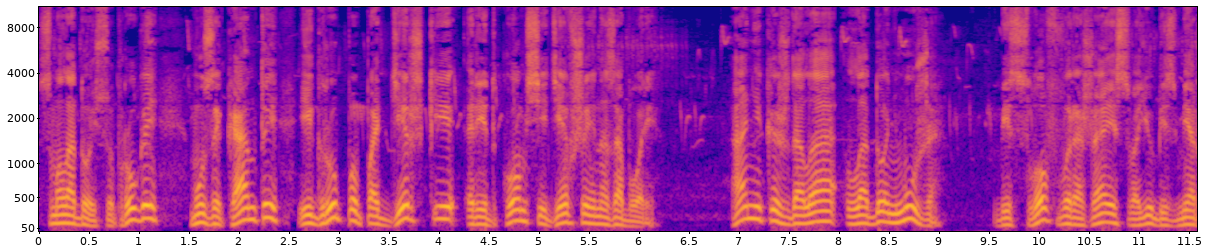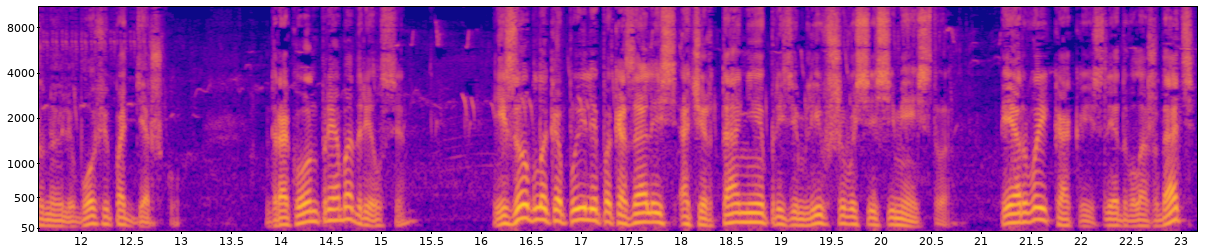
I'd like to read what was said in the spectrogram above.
с молодой супругой, музыканты и группа поддержки, редком сидевшие на заборе. Аника ждала ладонь мужа, без слов выражая свою безмерную любовь и поддержку. Дракон приободрился. Из облака пыли показались очертания приземлившегося семейства. Первый, как и следовало ожидать,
